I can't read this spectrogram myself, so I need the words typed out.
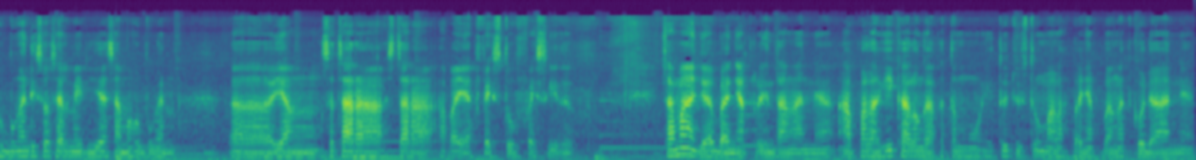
hubungan di sosial media sama hubungan uh, yang secara secara apa ya face to face gitu sama aja banyak rintangannya apalagi kalau nggak ketemu itu justru malah banyak banget godaannya.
